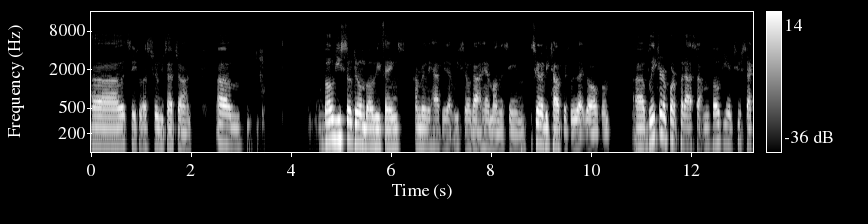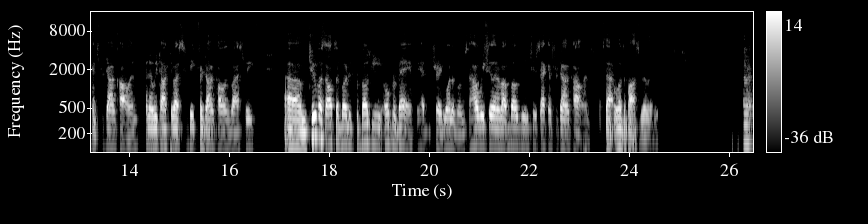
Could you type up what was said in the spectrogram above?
Uh, let's see, who else should we touch on? Um, Bogey's still doing bogey things. I'm really happy that we still got him on the team. It's going to be tough if we let go of him. Uh, Bleacher Report put out something bogey in two seconds for John Collins. I know we talked about Saddiq for John Collins last week. Um, two of us also voted for Bogey over Bey if we had to trade one of them. So how are we feeling about Bogey in two seconds for John Collins, if that was a possibility? I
